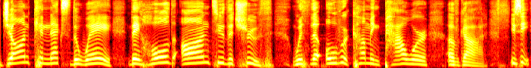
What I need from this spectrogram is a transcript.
John connects the way they hold on to the truth with the overcoming power of God. You see,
